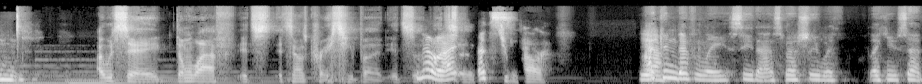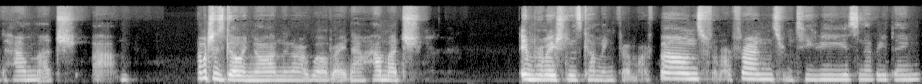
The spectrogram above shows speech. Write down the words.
Mhm. I would say don't laugh. It's it sounds crazy, but it's a, No, I it's a that's superpower. Yeah. I can definitely see that, especially with like you said, how much um, how much is going on in our world right now, how much information is coming from our phones, from our friends, from TVs and everything.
